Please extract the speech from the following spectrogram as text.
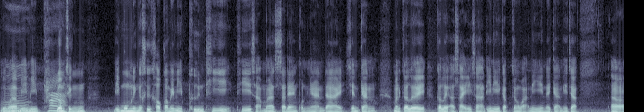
หรือว่ามีมีค่ะรวมถึงอีกมุมหนึ่งก็คือเขาก็ไม่มีพื้นที่ที่สามารถแสดงผลงานได้ เช่นกัน มันก็เลยก็เลยอาศัยสถานที่นี้กับจังหวะนี้ในการที่จะเอ่อ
